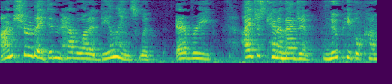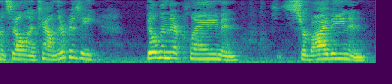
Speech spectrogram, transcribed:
I'm sure they didn't have a lot of dealings with every. I just can't imagine new people come and sell in a town. They're busy building their claim and surviving and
